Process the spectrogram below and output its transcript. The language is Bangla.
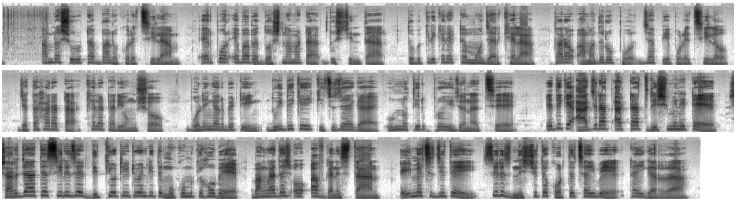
আমরা শুরুটা ভালো করেছিলাম। এরপর এভাবে দোষ নামাটা দুশ্চিন্তার। তবে ক্রিকেট একটা মজার খেলা। তারাও আমাদের ওপর ঝাঁপিয়ে পড়েছিল। জেতা হারাটা খেলাটারই অংশ। বোলিং আর ব্যাটিং দুই দিকেই কিছু জায়গায় উন্নতির প্রয়োজন আছে। এদিকে আজ রাত আটটা ত্রিশ মিনিটে শারজাহাতে সিরিজের দ্বিতীয় টি টোয়েন্টিতে মুখোমুখি হবে বাংলাদেশ ও আফগানিস্তান। এই ম্যাচ জিতেই সিরিজ নিশ্চিত করতে চাইবে টাইগাররা।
